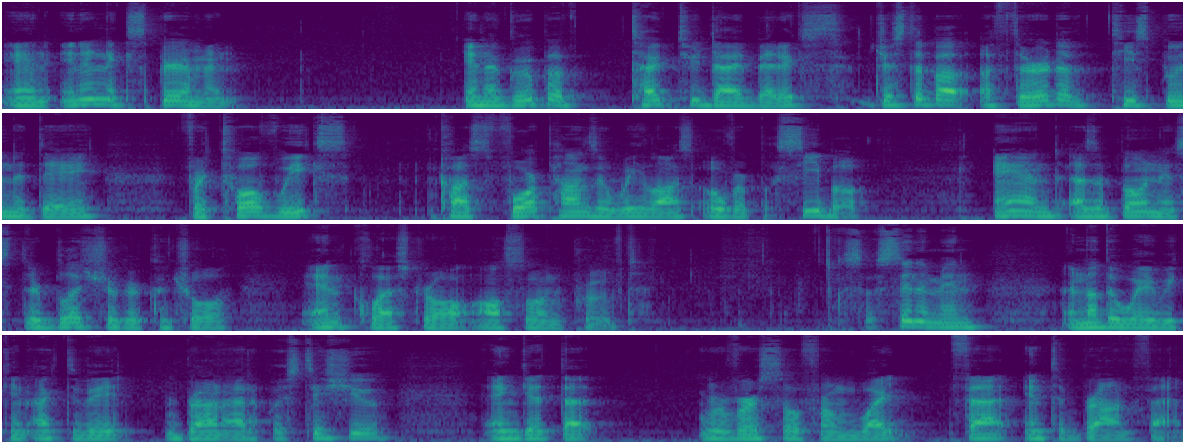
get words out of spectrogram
And in an experiment, in a group of type 2 diabetics, just about a third of a teaspoon a day for 12 weeks caused 4 pounds of weight loss over placebo. And as a bonus, their blood sugar control and cholesterol also improved. So, cinnamon, another way we can activate brown adipose tissue and get that reversal from white fat into brown fat.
